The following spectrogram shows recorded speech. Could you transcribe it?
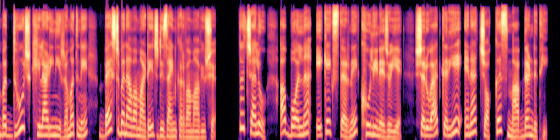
બધું જ ખેલાડીની રમતને બેસ્ટ બનાવવા માટે જ ડિઝાઇન કરવામાં આવ્યું છે. તો ચાલો, આ બોલના એક એક સ્તરને ખોલીને જોઈએ. શરૂઆત કરીએ એના ચોક્કસ માપદંડથી.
